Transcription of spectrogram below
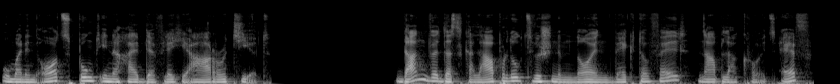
um einen Ortspunkt innerhalb der Fläche A rotiert. Dann wird das Skalarprodukt zwischen dem neuen Vektorfeld Nabla-Kreuz f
